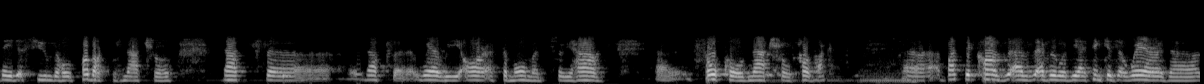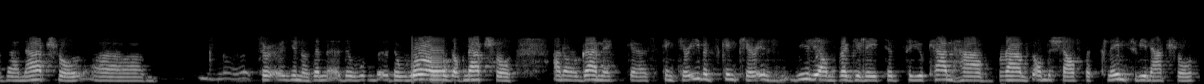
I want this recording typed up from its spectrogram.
they'd assume the whole product is natural. That's uh, that's uh, where we are at the moment. So you have so-called natural products, but because, as everybody I think is aware, the the natural um, you know, the, the, the world of natural and organic uh, skincare, even skincare is really unregulated. So you can have brands on the shelf that claim to be natural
